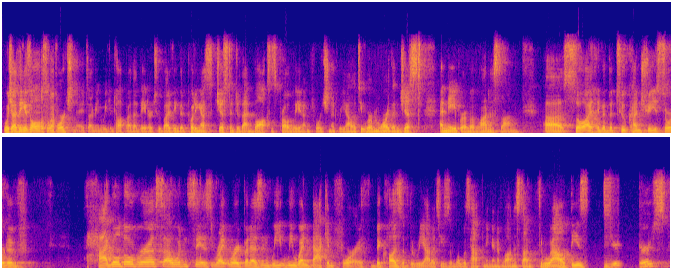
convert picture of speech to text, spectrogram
which I think is also unfortunate. I mean, we can talk about that later too, but I think that putting us just into that box is probably an unfortunate reality. We're more than just a neighbor of Afghanistan. Uh, so I think that the two countries sort of haggled over us. I wouldn't say is the right word, but as in we we went back and forth because of the realities of what was happening in Afghanistan throughout these years years.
